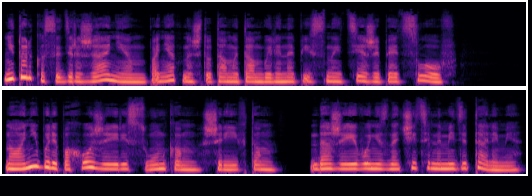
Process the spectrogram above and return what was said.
Не только содержанием, понятно, что там и там были написаны те же пять слов, но они были похожи и рисунком, шрифтом, даже его незначительными деталями.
